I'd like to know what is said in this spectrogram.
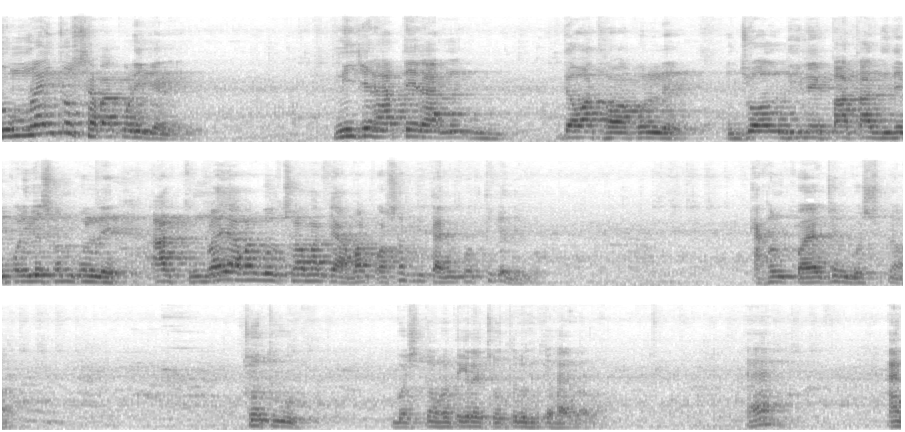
তোমরাই তো সেবা করে গেলে। নিজের হাতে দেওয়া খাওয়া করলে, জল দিলে, পাতা দিলে, পরিবেশন করলে, আর তোমরাই আবার বলছো আমাকে, আবার প্রসাদ দিতে আমি কোথেকে দেবো? এখন কয়েকজন বৈষ্ণব, চতুর, বৈষ্ণব হতে গেলে চতুর হতে হয় বাবা। হ্যাঁ? আর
